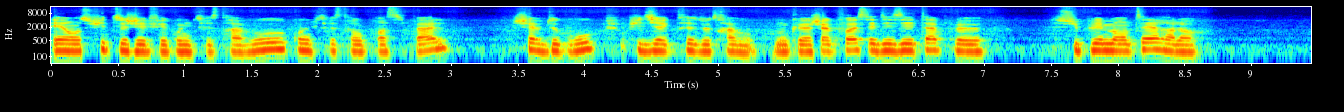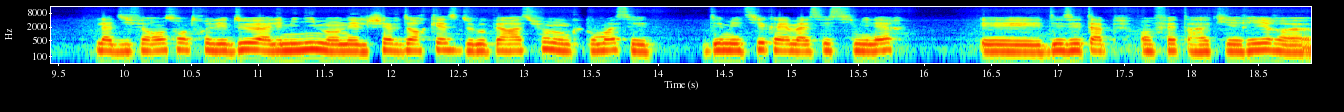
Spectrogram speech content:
Et ensuite j'ai fait conductrice travaux, conductrice travaux principale chef de groupe, puis directrice de travaux. Donc à chaque fois, c'est des étapes euh, supplémentaires. Alors la différence entre les deux, elle est minime. On est le chef d'orchestre de l'opération, donc pour moi, c'est des métiers quand même assez similaires et des étapes en fait à acquérir, euh,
